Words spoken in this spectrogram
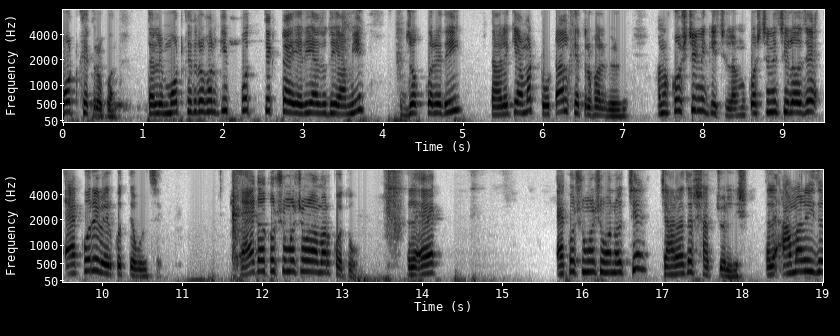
মোট ক্ষেত্রফল। তাহলে মোট ক্ষেত্রফল কি? প্রত্যেকটা এরিয়া যদি আমি যোগ করে দিই, তাহলে কি আমার টোটাল ক্ষেত্রফল বেরোবে? আমার কোশ্চেনে কি ছিল? আমার কোশ্চেনে ছিল যে একরে বের করতে বলছে। এক একর সময় সময় আমার কত? তাহলে এক একর সময় সমান হচ্ছে চার হাজার সাতচল্লিশ। তাহলে আমার এই যে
